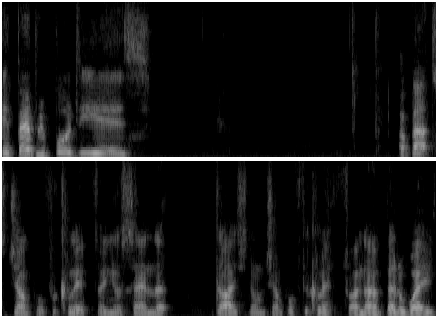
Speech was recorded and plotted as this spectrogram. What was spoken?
if everybody is about to jump off a cliff, and you're saying, look, guys, you don't jump off the cliff. I know a better way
